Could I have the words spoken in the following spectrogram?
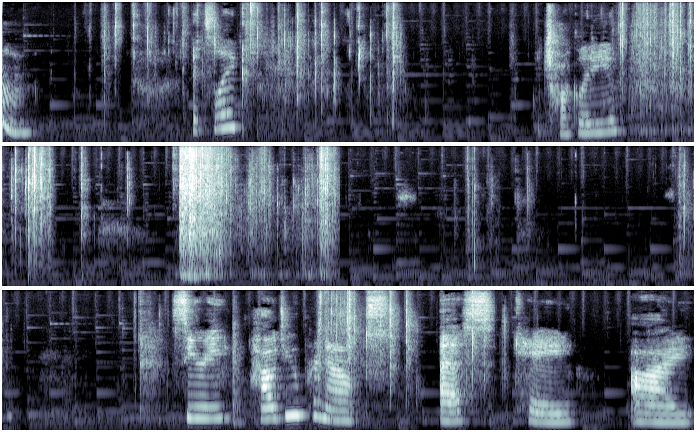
hmm. It's like chocolatey. Siri, how do you pronounce S K I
